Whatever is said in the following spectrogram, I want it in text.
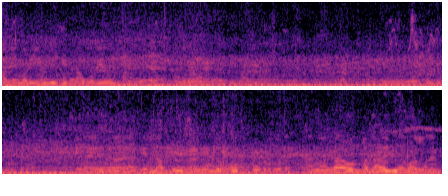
அதே மாதிரி எங்களுக்கு என்னன்னா ஒரே ஒரு ஒரே ஒரு ஒரே எல்லா போலீஸும் எந்த கோர்ட் போடுறதோட அந்த கோர்ட்டில் வேலை யூஸ் பண்ணலாம்.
